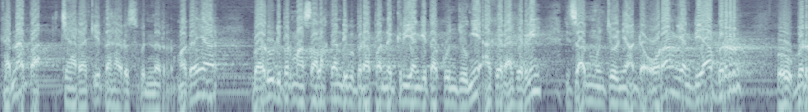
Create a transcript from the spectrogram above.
karena apa? cara kita harus benar. Makanya baru dipermasalahkan di beberapa negeri yang kita kunjungi akhir-akhir ini di saat munculnya ada orang yang dia ber, ber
